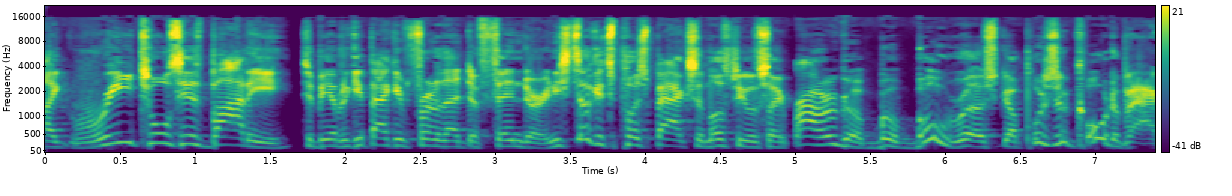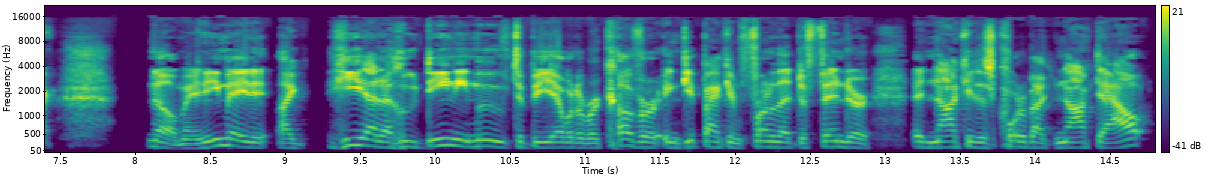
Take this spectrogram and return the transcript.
like retools his body to be able to get back in front of that defender. And he still gets pushed back. So most people say, wow, go boo, boo rush, got push the quarterback. No, man, he made it like he had a Houdini move to be able to recover and get back in front of that defender and not get his quarterback knocked out.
